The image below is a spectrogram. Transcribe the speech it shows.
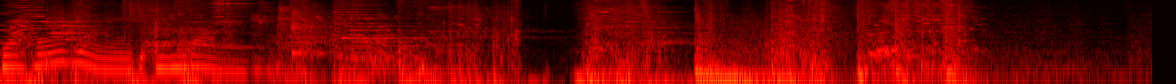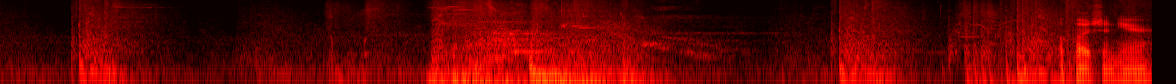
The whole world inbound. push in here.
